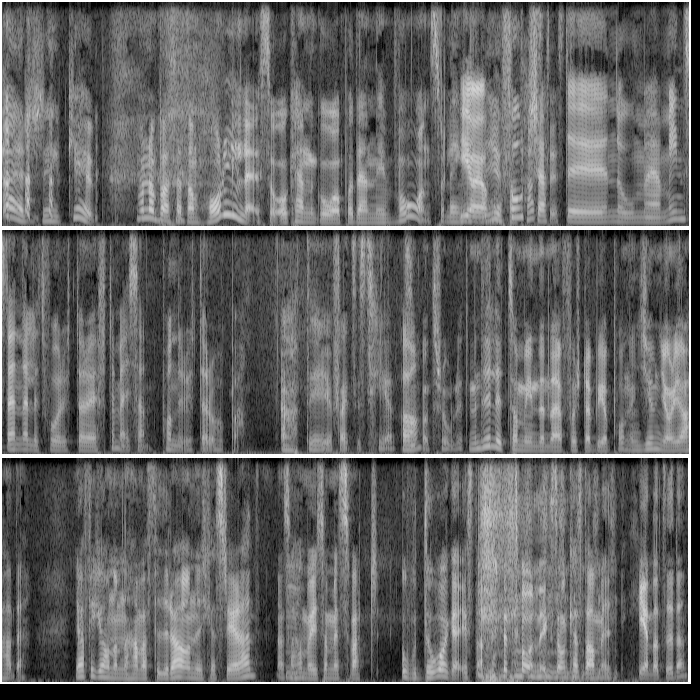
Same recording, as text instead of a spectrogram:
herregud. Man har bara så att de håller så och kan gå på den nivån så länge. Ja, ja, hon fortsatte nog med minst en eller två ryttare efter mig sen. Ponnyryttare och hoppa. Ja, det är ju faktiskt helt Ja. otroligt. Men det är lite som min den där första B-ponnyn Junior jag hade. Jag fick honom när han var fyra och nykastrerad. Alltså, Mm. Han var ju som en svart odåga i stallet och liksom kastade av mig hela tiden.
